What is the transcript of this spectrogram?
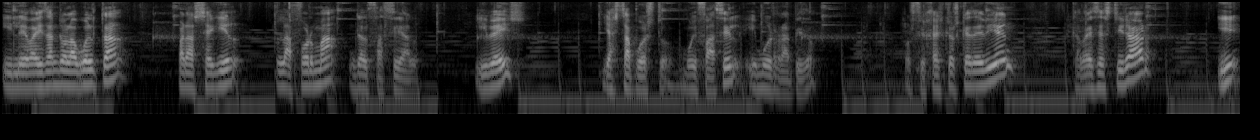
y le vais dando la vuelta para seguir la forma del facial. Y veis, ya está puesto. Muy fácil y muy rápido. Os fijáis que os quede bien, acabáis de estirar y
